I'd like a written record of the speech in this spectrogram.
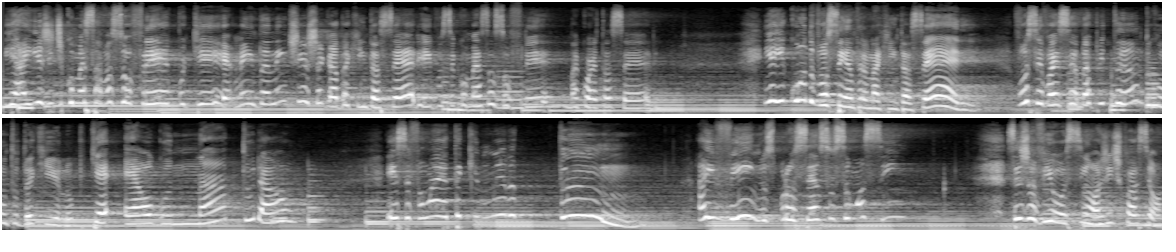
E aí a gente começava a sofrer, porque ainda nem tinha chegado à quinta série, e aí você começa a sofrer na quarta série. E aí, quando você entra na quinta série, você vai se adaptando com tudo aquilo, porque é algo natural. E você fala, ah, até que não era tão. Aí vem, os processos são assim. Você já viu assim, ó, a gente fala assim, ó,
